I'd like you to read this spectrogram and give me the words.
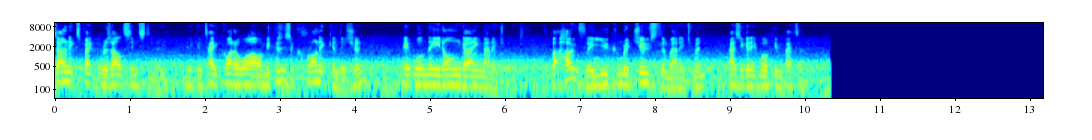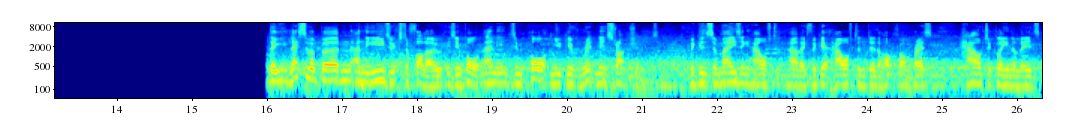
Don't expect the results instantly. It can take quite a while, and because it's a chronic condition, it will need ongoing management. But hopefully you can reduce the management as you get it working better. The less of a burden and the easier it's to follow is important, and it's important you give written instructions because it's amazing how often how they forget how often do the hot compress, how to clean the lids,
